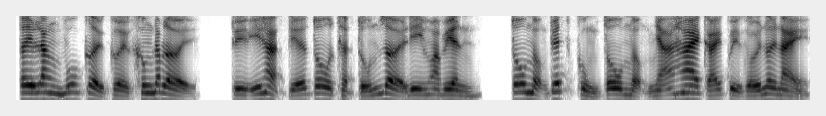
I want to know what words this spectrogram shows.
Tây Lăng Vũ cười cười không đáp lời, tùy ý hạt tía Tô thật túm rời đi hoa viên, Tô Mộng Tuyết cùng Tô Mộng Nhã hai cái quỳ gối nơi này,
